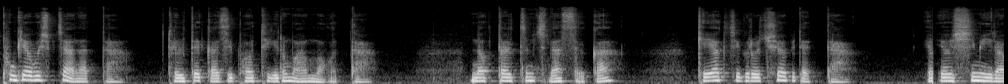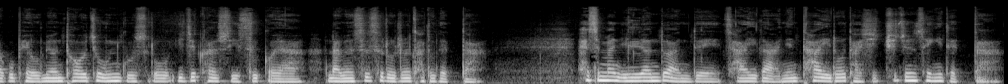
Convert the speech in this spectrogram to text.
포기하고 싶지 않았다. 될 때까지 버티기로 마음먹었다. 넉 달쯤 지났을까? 계약직으로 취업이 됐다. 열심히 일하고 배우면 더 좋은 곳으로 이직할 수 있을 거야 라며 스스로를 다독였다. 하지만 1년도 안 돼 자의가 아닌 타의로 다시 취준생이 됐다.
